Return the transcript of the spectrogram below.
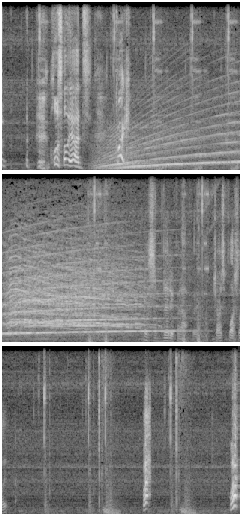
Close all the ads. Quick. This is very FNAF. Charge the flashlight. What? What?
